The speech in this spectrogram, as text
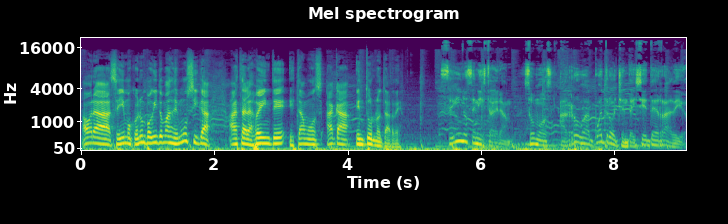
Ahora seguimos con un poquito más de música. Hasta las 20 estamos acá en turno tarde. Seguinos en Instagram. Somos arroba 487 Radio.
